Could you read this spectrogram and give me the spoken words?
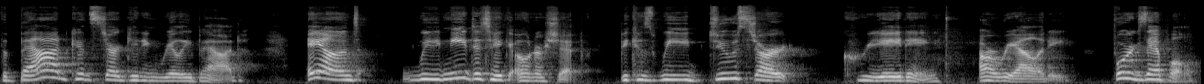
the bad can start getting really bad. And we need to take ownership because we do start creating our reality. For example,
